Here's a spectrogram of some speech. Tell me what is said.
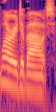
worried about.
